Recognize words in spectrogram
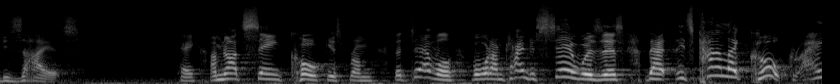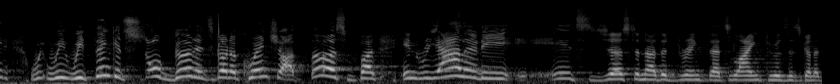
desires. Okay? I'm not saying Coke is from the devil, but what I'm trying to say was this that it's kind of like Coke, right? We, we, we think it's so good, it's going to quench our thirst, but in reality, it's just another drink that's lying to us, it's going to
